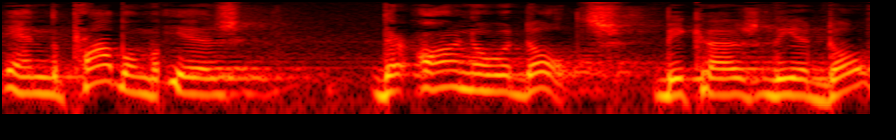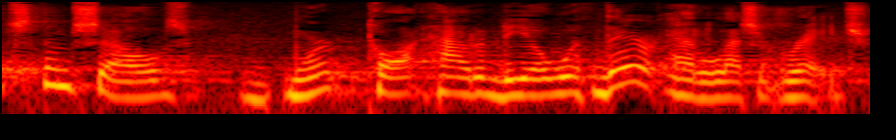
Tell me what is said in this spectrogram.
And the problem is there are no adults because the adults themselves weren't taught how to deal with their adolescent rage.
